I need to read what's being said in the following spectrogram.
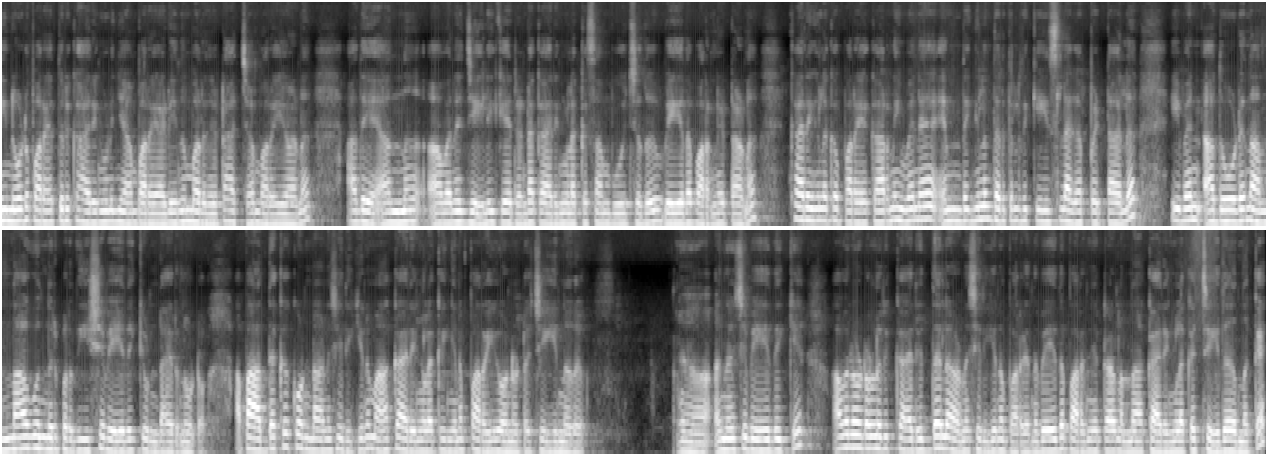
നിന്നോട് പറയാത്തൊരു കാര്യം കൂടി ഞാൻ പറയാടി എന്നും പറഞ്ഞിട്ട് അച്ഛൻ പറയുവാണ് അതെ അന്ന് അവനെ ജയിലിൽ കയറ്റേണ്ട കാര്യങ്ങളൊക്കെ സംഭവിച്ചത് വേദ പറഞ്ഞിട്ടാണ് കാര്യങ്ങളൊക്കെ പറയുക കാരണം ഇവനെ എന്തെങ്കിലും തരത്തിലൊരു കേസിലകപ്പെട്ടാൽ ഇവൻ അതോടെ നന്നാകുമെന്നൊരു പ്രതീക്ഷ വേദയ്ക്ക് ഉണ്ടായിരുന്നു കേട്ടോ. അപ്പോൾ അതൊക്കെ കൊണ്ടാണ് ശരിക്കും ആ കാര്യങ്ങളൊക്കെ ഇങ്ങനെ പറയുവാണ് കേട്ടോ ചെയ്യുന്നത്. എന്ന് വെച്ചാൽ വേദയ്ക്ക് അവനോടുള്ളൊരു കരുതലാണ് ശരിക്കും പറയുന്നത്. വേദ പറഞ്ഞിട്ടാണ് ആ കാര്യങ്ങളൊക്കെ ചെയ്തതെന്നൊക്കെ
